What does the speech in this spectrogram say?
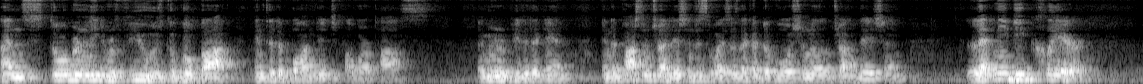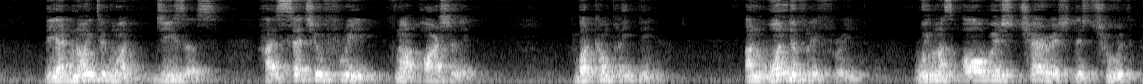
and stubbornly refuse to go back into the bondage of our past. Let me repeat it again. In the Passion Translation, this is why it says like a devotional translation. Let me be clear. The anointed one, Jesus, has set you free, not partially, but completely and wonderfully free. We must always cherish this truth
